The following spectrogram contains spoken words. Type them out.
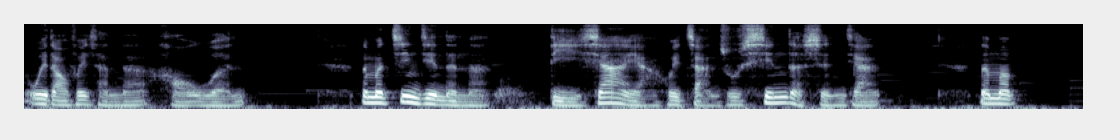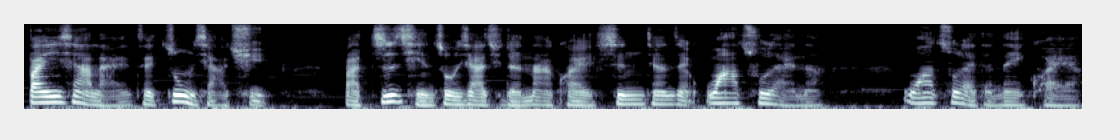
味道非常的好闻。那么渐渐的呢，底下呀会长出新的生姜，那么掰下来再种下去，把之前种下去的那块生姜再挖出来呢，挖出来的那块啊，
